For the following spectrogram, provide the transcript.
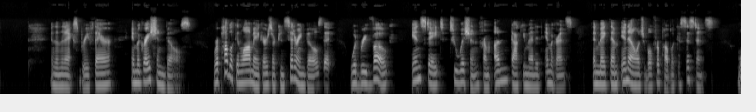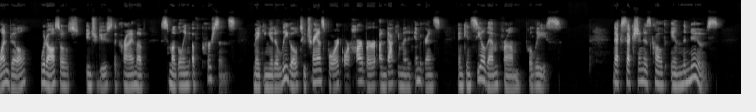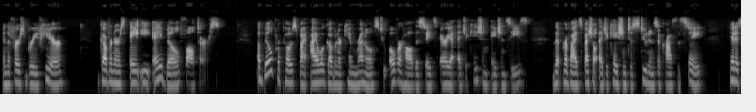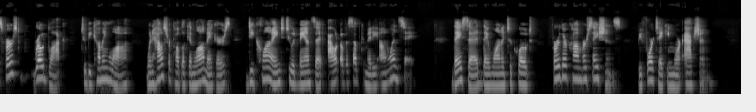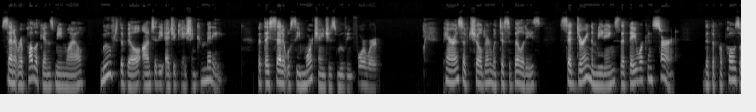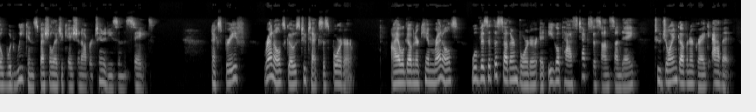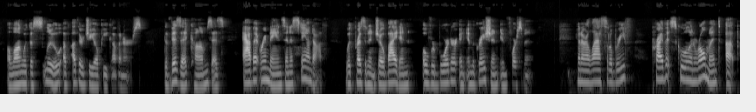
And then the next brief there immigration bills. Republican lawmakers are considering bills that would revoke in state tuition from undocumented immigrants and make them ineligible for public assistance. One bill would also introduce the crime of smuggling of persons, making it illegal to transport or harbor undocumented immigrants and conceal them from police. Next section is called In the News. In the first brief here, Governor's AEA bill falters. A bill proposed by Iowa Governor Kim Reynolds to overhaul the state's area education agencies that provide special education to students across the state hit its first roadblock to becoming law when House Republican lawmakers declined to advance it out of a subcommittee on Wednesday. They said they wanted to, quote, further conversations before taking more action. Senate Republicans, meanwhile, moved the bill onto the Education Committee, but they said it will see more changes moving forward. Parents of children with disabilities said during the meetings that they were concerned that the proposal would weaken special education opportunities in the state. Next brief Reynolds goes to Texas border. Iowa Governor Kim Reynolds will visit the southern border at Eagle Pass, Texas on Sunday to join Governor Greg Abbott, along with a slew of other GOP governors. The visit comes as Abbott remains in a standoff with President Joe Biden over border and immigration enforcement. In our last little brief, private school enrollment up.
